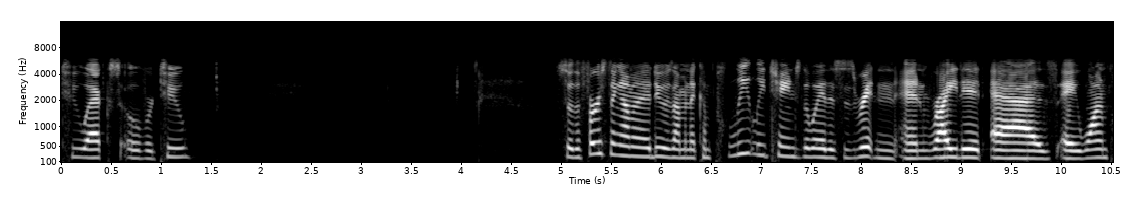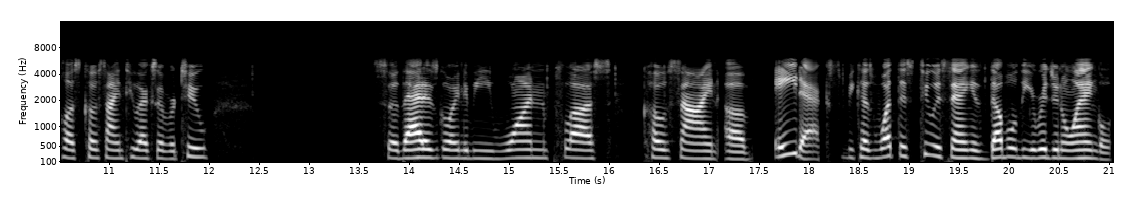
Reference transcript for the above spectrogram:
2x over 2. So the first thing I'm going to do is I'm going to completely change the way this is written and write it as a 1 plus cosine 2x over 2 so that is going to be 1 plus cosine of 8x because what this 2 is saying is double the original angle.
